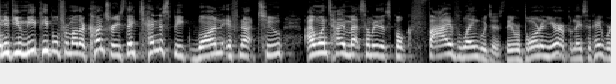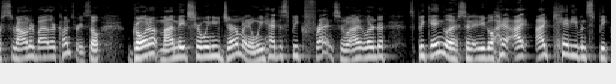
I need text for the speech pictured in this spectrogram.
And if you meet people from other countries, they tend to speak one, if not two. I one time met somebody that spoke five languages. They were born in Europe, and they said, Hey, we're surrounded by other countries. So growing up, mom made sure we knew German, and we had to speak French, and I learned to speak English. And, and you go, Hey, I, I can't even speak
